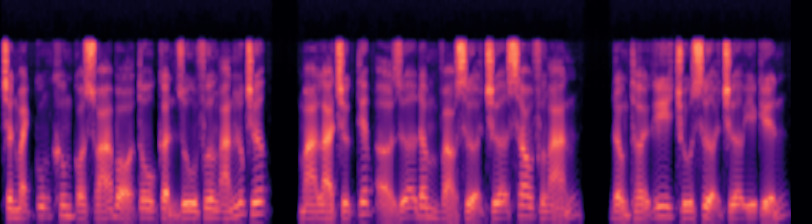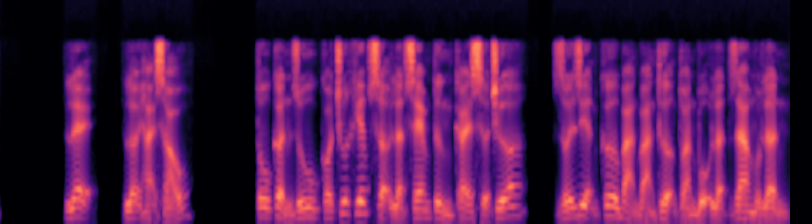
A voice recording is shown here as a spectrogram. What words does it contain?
trần mạch cũng không có xóa bỏ tô cẩn du phương án lúc trước, mà là trực tiếp ở giữa đâm vào sửa chữa sau phương án, đồng thời ghi chú sửa chữa ý kiến. Lệ, lợi hại sáu tô cẩn du có chút khiếp sợ lật xem từng cái sửa chữa, giới diện cơ bản bản thượng toàn bộ lật ra một lần,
